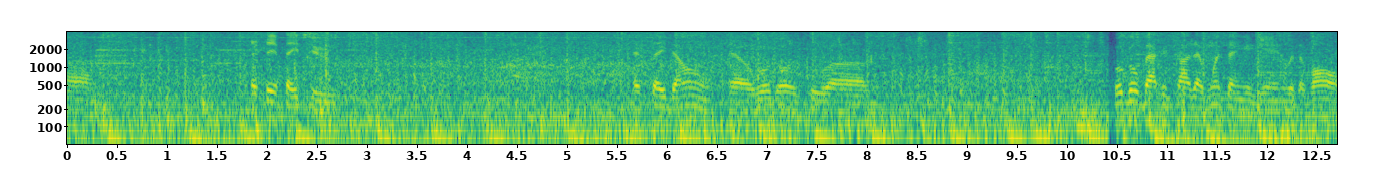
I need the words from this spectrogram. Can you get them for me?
Uh, let's see if they choose. If they don't, hell, we'll go to, uh, we'll go back and try that one thing again with the ball.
